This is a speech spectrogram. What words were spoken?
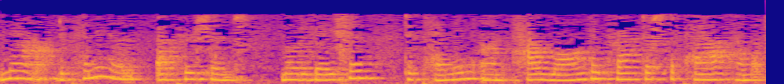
Now, depending on a person's motivation, depending on how long they practice the path, how much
